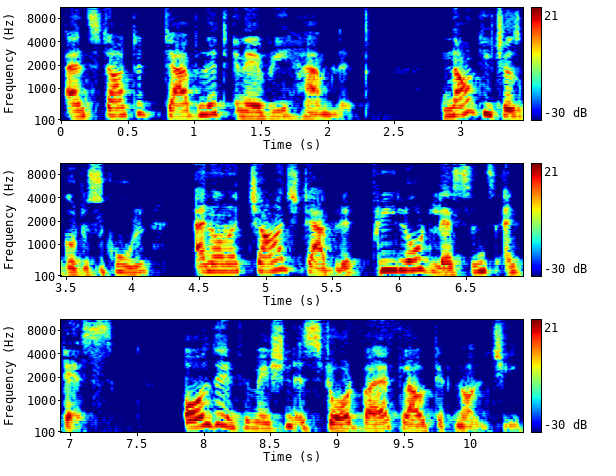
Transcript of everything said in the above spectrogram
and started tablet in every hamlet. Now teachers go to school and on a charged tablet preload lessons and tests. All the information is stored via cloud technology.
